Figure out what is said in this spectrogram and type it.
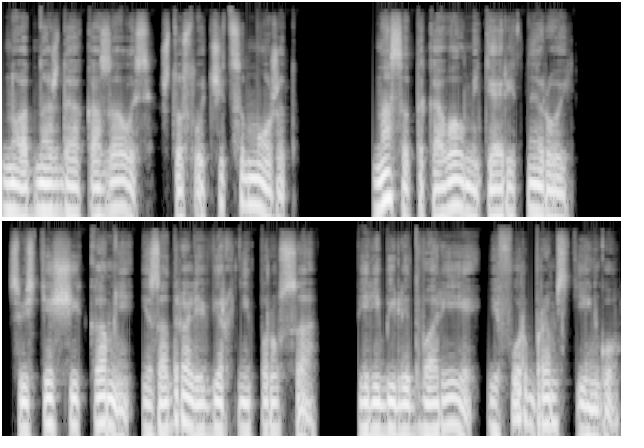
Но однажды оказалось, что случиться может. Нас атаковал метеоритный рой. Свистящие камни и задрали верхние паруса, перебили дворе и фор Брамстингу.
